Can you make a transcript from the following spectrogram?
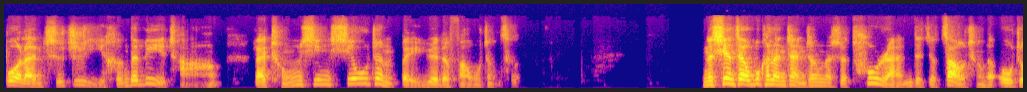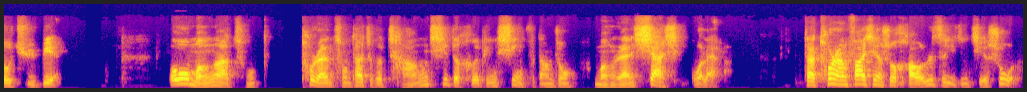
波兰持之以恒的立场来重新修正北约的防务政策。那现在乌克兰战争呢，是突然的就造成了欧洲巨变，欧盟啊，从突然从他这个长期的和平幸福当中猛然吓醒过来了。他突然发现说，好日子已经结束了。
